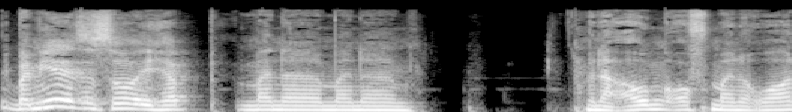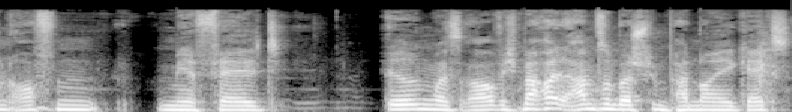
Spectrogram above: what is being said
Bei mir ist es so, ich habe meine, meine, meine Augen offen, meine Ohren offen, mir fällt irgendwas auf. Ich mache heute Abend zum Beispiel ein paar neue Gags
